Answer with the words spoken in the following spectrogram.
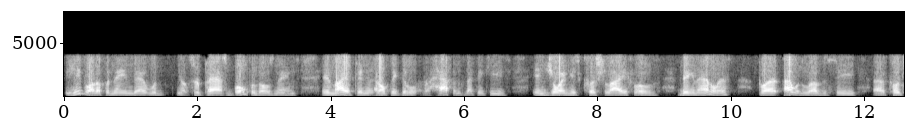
he brought up a name that would, you know, surpass both of those names. In my opinion, I don't think it'll ever happen because I think he's enjoying his cush life of being an analyst. But I would love to see uh, Coach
